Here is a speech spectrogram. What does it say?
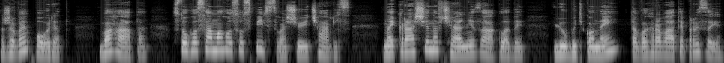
Живе поряд, багата, з того самого суспільства, що і Чарльз, найкращі навчальні заклади, любить коней та вигравати призи.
